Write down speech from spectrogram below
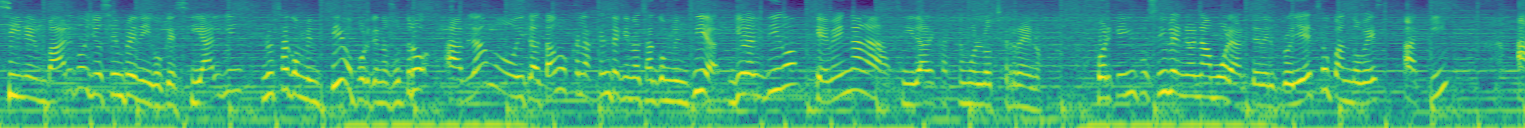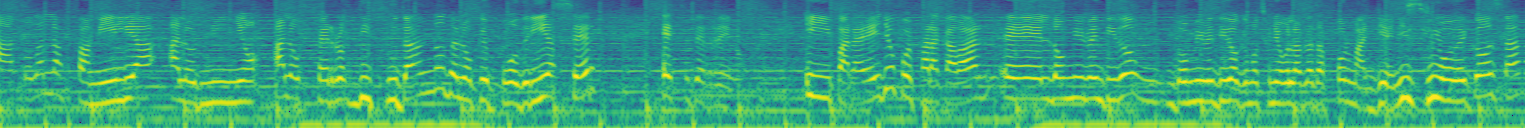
Sin embargo, yo siempre digo que si alguien no está convencido, porque nosotros hablamos y tratamos con la gente que no está convencida, yo les digo que vengan a las actividades que hacemos los terrenos, porque es imposible no enamorarte del proyecto cuando ves aquí a todas las familias, a los niños, a los perros, disfrutando de lo que podría ser este terreno. Y para ello, pues para acabar el 2022, 2022 que hemos tenido con la plataforma llenísimo de cosas,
